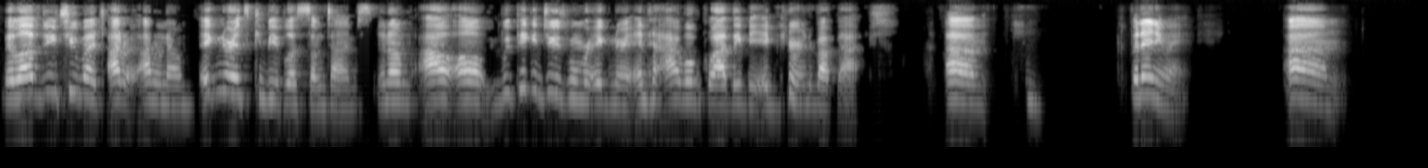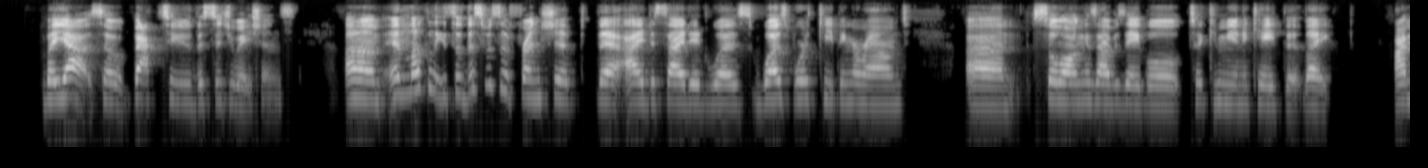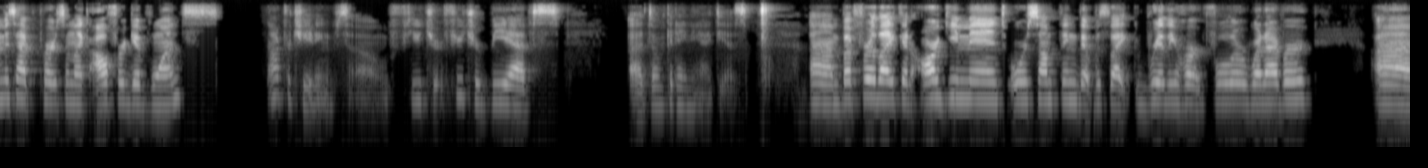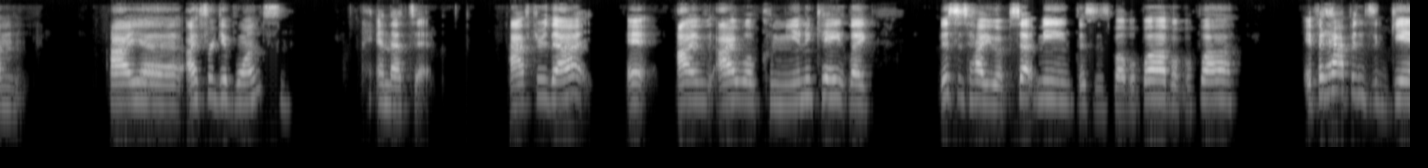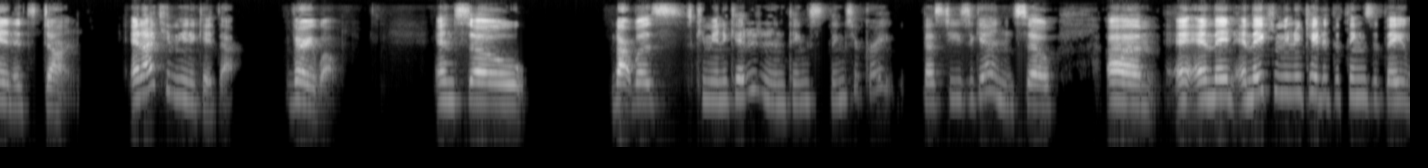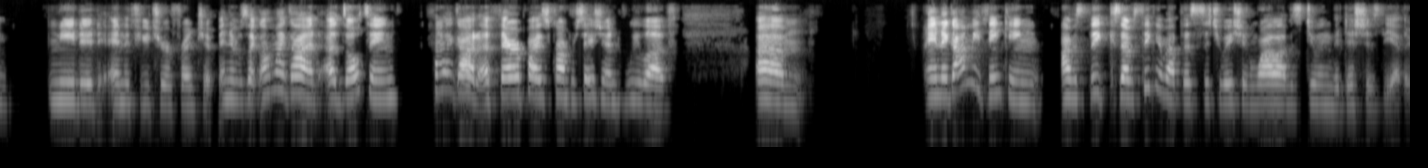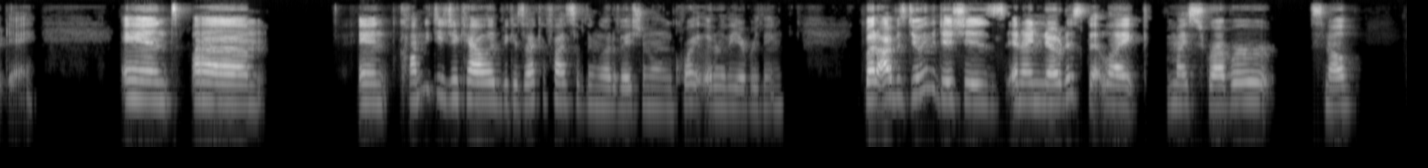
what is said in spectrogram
they loved me too much. I don't I don't know. Ignorance can be bliss sometimes. You know, I'll I'll we pick and choose when we're ignorant and I will gladly be ignorant about that. Um but anyway, um but yeah, so back to the situations. Um and luckily so this was a friendship that I decided was was worth keeping around um so long as I was able to communicate that like I'm the type of person like I'll forgive once, not for cheating. So future future BFs, uh, don't get any ideas. Um, but for like an argument or something that was like really hurtful or whatever, um, I uh I forgive once and that's it. After that, it I I will communicate like this is how you upset me. This is blah blah blah blah blah blah. If it happens again, it's done. And I communicate that very well. And so that was communicated and things things are great. Besties again. So um and, and then and they communicated the things that they needed in the future of friendship. And it was like, oh my God, adulting. Oh my God, a therapized conversation we love. Um and it got me thinking, I was think because I was thinking about this situation while I was doing the dishes the other day. And um and call me DJ Khaled because I can find something motivational in quite literally everything. But I was doing the dishes and I noticed that like my scrubber smelled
